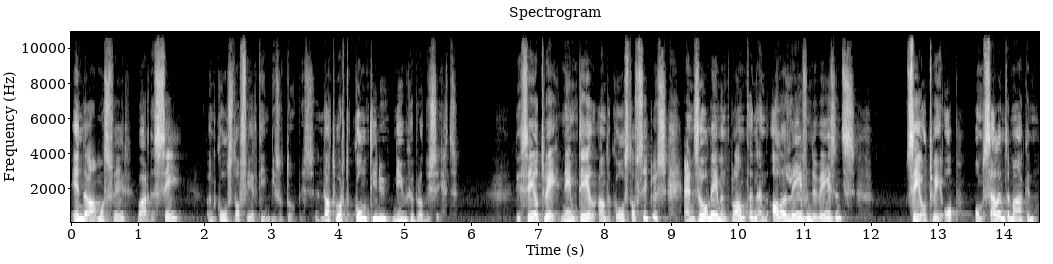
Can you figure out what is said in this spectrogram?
in de atmosfeer, waar de C een koolstof-14-isotoop is. En dat wordt continu nieuw geproduceerd. Die CO2 neemt deel aan de koolstofcyclus en zo nemen planten en alle levende wezens CO2 op om cellen te maken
